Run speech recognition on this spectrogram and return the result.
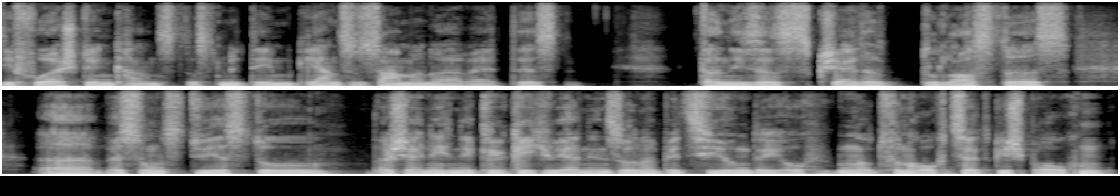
dir vorstellen kannst, dass du mit dem gern zusammenarbeitest, dann ist es gescheiter, du lässt das, äh, weil sonst wirst du wahrscheinlich nicht glücklich werden in so einer Beziehung. Der Jochen hat von Hochzeit gesprochen.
